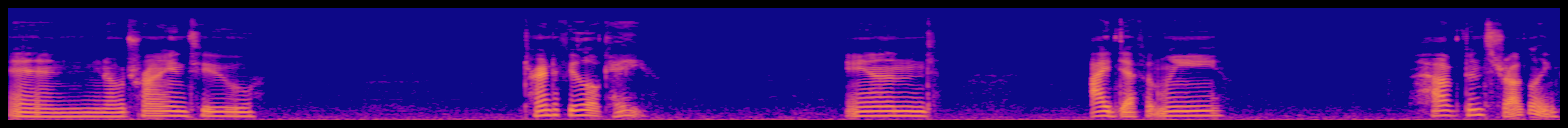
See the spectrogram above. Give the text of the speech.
and you know trying to trying to feel okay. And I definitely have been struggling.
